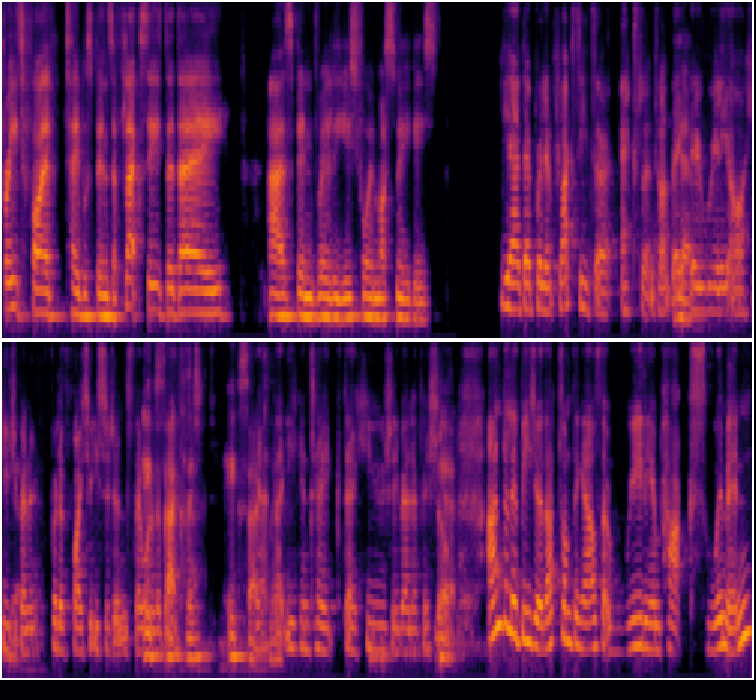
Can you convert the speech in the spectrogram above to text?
three to five tablespoons of flax seeds a day has been really useful in my smoothies. Yeah, they're brilliant. Flax seeds are excellent, aren't they? Yeah. They really are huge yeah. benefit full of phytoestrogens. They're one exactly. of the best. Exactly. Yeah, that you can take. They're hugely beneficial. Yeah. And the libido, that's something else that really impacts women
